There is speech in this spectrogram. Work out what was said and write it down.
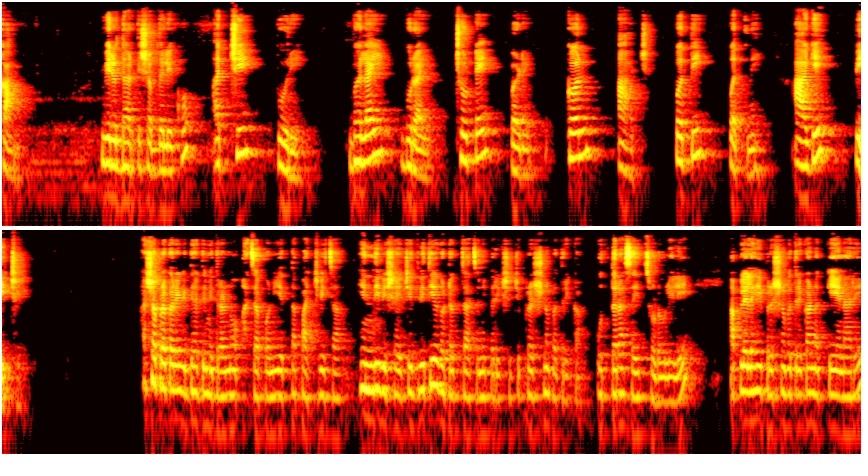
काम। विरुद्धार्थी शब्द लिखो, अच्छी, बुरी, भलाई, बुराई, छोटे, बड़े, कल, आज, पति, पत्नी। आगे पीछे. अशा प्रकारे विद्यार्थी मित्रांनो आज आपण इयत्ता पाचवीचा हिंदी विषयाची द्वितीय घटक चाचणी परीक्षेची प्रश्नपत्रिका उत्तरासहित सोडवलेली आपल्याला ही प्रश्नपत्रिका नक्की येणार आहे.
